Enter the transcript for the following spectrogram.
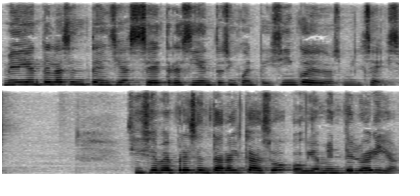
mediante la sentencia C-355 de 2006. Si se me presentara el caso, obviamente lo haría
